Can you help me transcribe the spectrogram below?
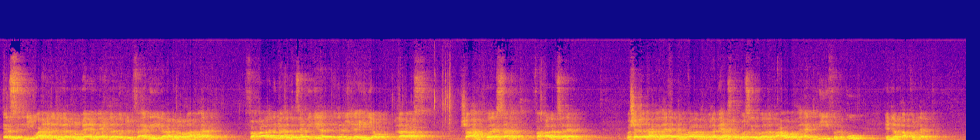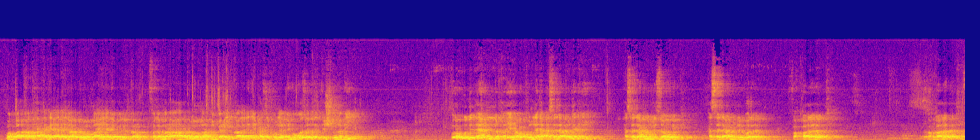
ارسل لي واحدا من الغلمان واحدى الاتم فاجري إلى رجل الله وارجع فقال لماذا تذهبين إلى اليه اليوم لا راس شهر ولا السبت فقالت سلام الاتان وقالت لغلامها سوق وسر ولا تتعوق لاجلي في الركوب إن لم أقل لك وانطلقت حتى جاءت إلى رجل الله إلى جبل الكرم فلما رآها رجل الله من بعيد قال لجحز غلامه هوذا تلك الشونميه اركض الآن للقائها وقل لها أسلام لك؟ أسلام لزوجك؟ أسلام للولد؟ فقالت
